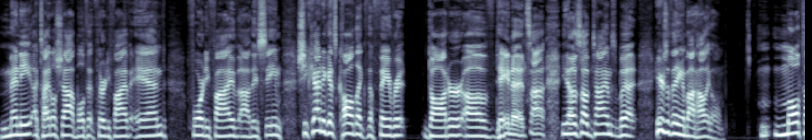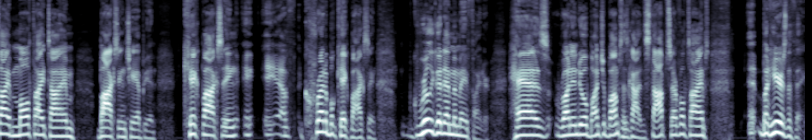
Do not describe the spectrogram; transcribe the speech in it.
many a title shot, both at 35 and 45. Uh, they seem, she kind of gets called like the favorite daughter of Dana. It's, uh, you know, sometimes, but here's the thing about Holly Holm multi multi time boxing champion, kickboxing, incredible kickboxing, really good MMA fighter. Has run into a bunch of bumps, has gotten stopped several times. Eh, but here's the thing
